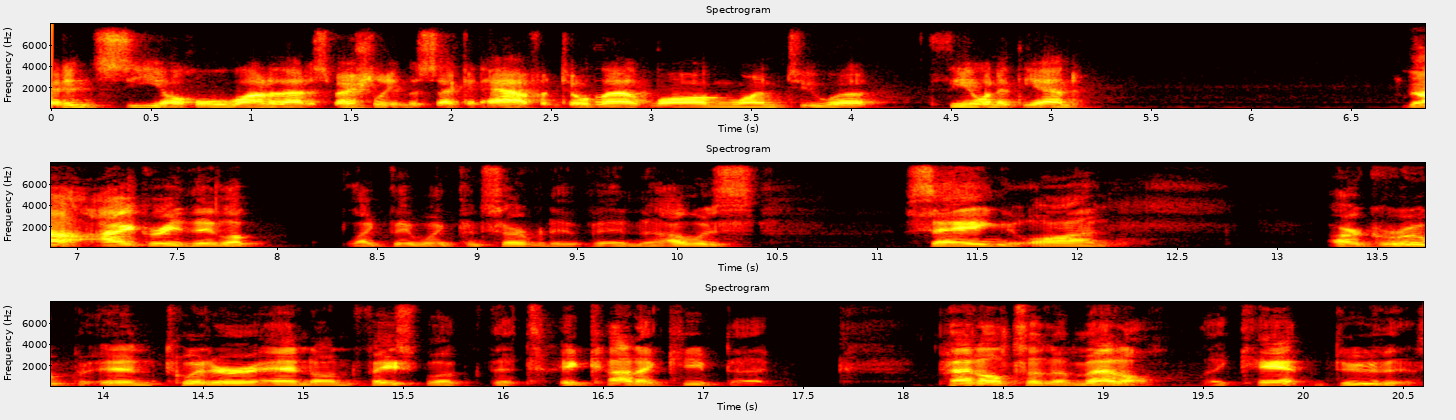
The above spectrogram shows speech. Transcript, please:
I didn't see a whole lot of that, especially in the second half, until that long one to uh, Thielen at the end. No, I agree. They look like they went conservative, and I was saying on our group in Twitter and on Facebook that they gotta keep the pedal to the metal. They can't do this.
